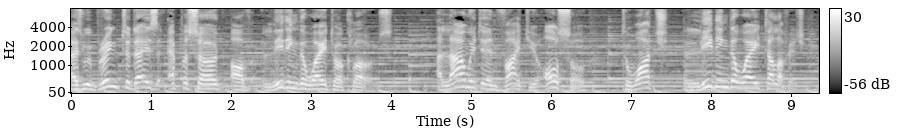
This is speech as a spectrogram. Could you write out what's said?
As we bring today's episode of Leading the Way to a close, allow me to invite you also to watch Leading the Way television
